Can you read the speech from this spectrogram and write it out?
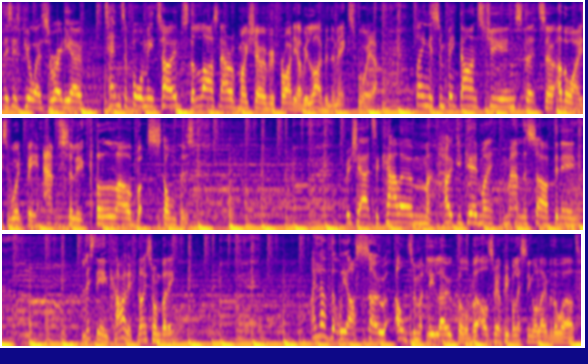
This is Pure West Radio. 10 to 4 me Tobes, the last hour of my show every Friday. I'll be live in the mix for you. Playing you some big dance tunes that uh, otherwise would be absolute club stompers. Big shout out to Callum. Hope you're good, my man, this afternoon. Listening in Cardiff. Nice one, buddy. I love that we are so ultimately local, but also we have people listening all over the world.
